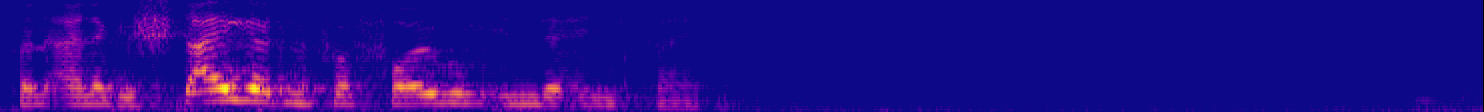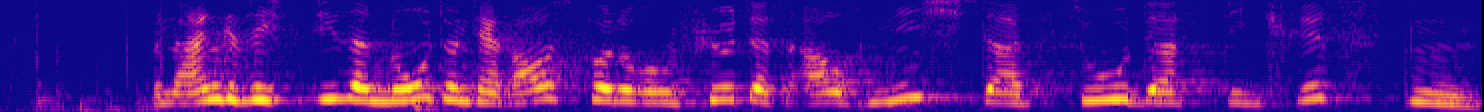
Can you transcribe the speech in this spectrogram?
von einer gesteigerten Verfolgung in der Endzeit. Und angesichts dieser Not und Herausforderung führt das auch nicht dazu, dass die Christen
